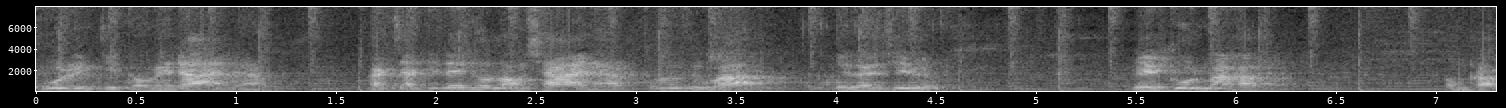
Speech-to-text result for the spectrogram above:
พูดอังกฤษก็ไม่ได้นะครับ หลังจากที่ได้ทดลองใช้นะครับ ก็รู้สึกว่าเป็นอะไรที่แบบเรียนกูดมากครับขอบคุณครั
